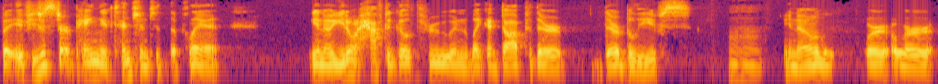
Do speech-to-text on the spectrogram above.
But if you just start paying attention to the plant, you know, you don't have to go through and like adopt their their beliefs, mm-hmm. you know, or or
